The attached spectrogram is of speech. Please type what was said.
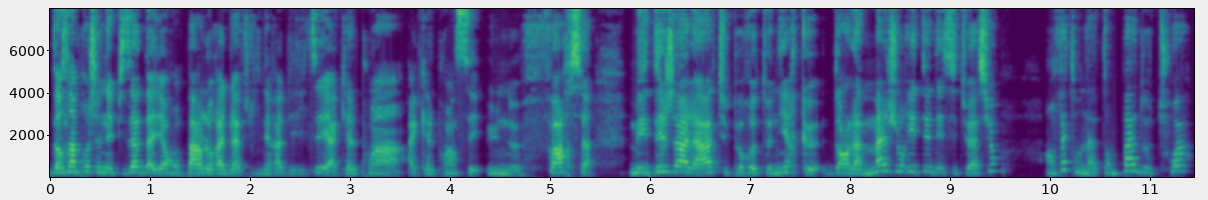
Dans un prochain épisode, d'ailleurs, on parlera de la vulnérabilité, à quel point, à c'est une force. Mais déjà là, tu peux retenir que dans la majorité des situations, en fait, on n'attend pas de toi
